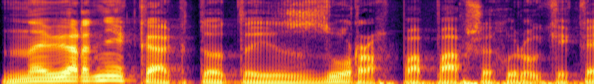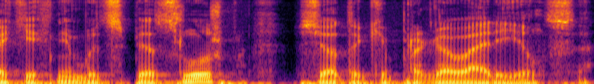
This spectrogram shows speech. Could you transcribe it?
Наверняка кто-то из зуров, попавших в руки каких-нибудь спецслужб, все-таки проговорился.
